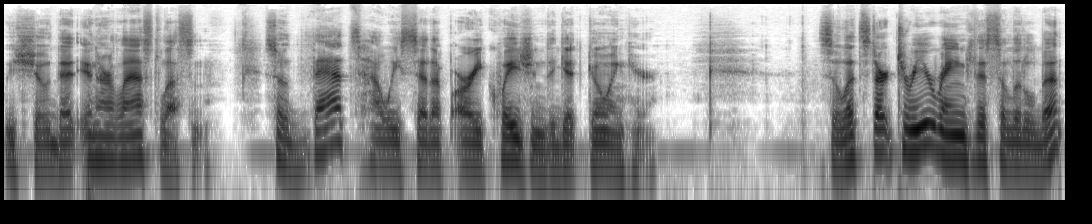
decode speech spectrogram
We showed that in our last lesson. So that's how we set up our equation to get going here. So let's start to rearrange this a little bit.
